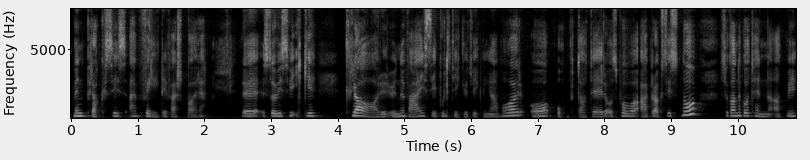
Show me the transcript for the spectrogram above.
Men praksis er veldig ferskvare. Så hvis vi ikke klarer underveis i politikkutviklinga vår å oppdatere oss på hva er praksis nå, så kan det godt hende at vi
